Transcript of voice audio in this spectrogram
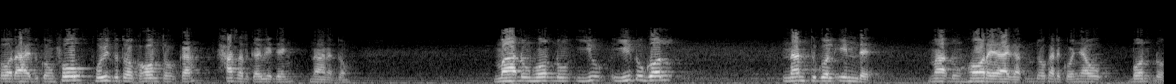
oɗa heeɓi kon fof hoydoto ko honto ka hasad ka wiɗen nane ɗon. Ma ɗum hon ɗum yiɗugol nantugol inde ma ɗum hooreyagal ɗum ɗo kadi ko ñaw bonɗo.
